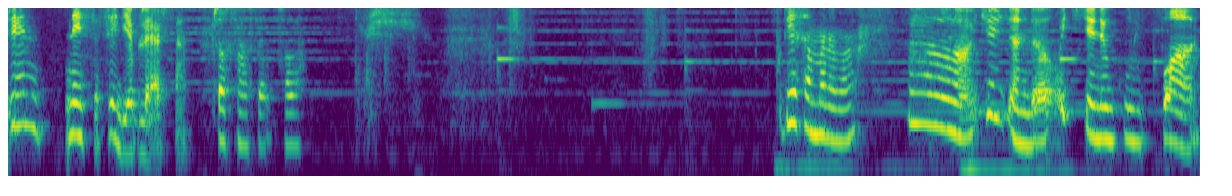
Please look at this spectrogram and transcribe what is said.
Ürəyin nə istəsə eləyə bilərsən. Çox sağ ol Səbdə xala. Bu deyəsən mənəm ha? Ha, çəksən də, o çiçəyinə qurban.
